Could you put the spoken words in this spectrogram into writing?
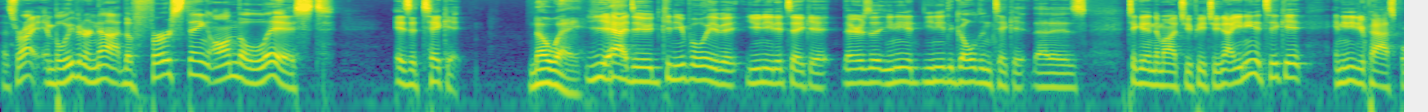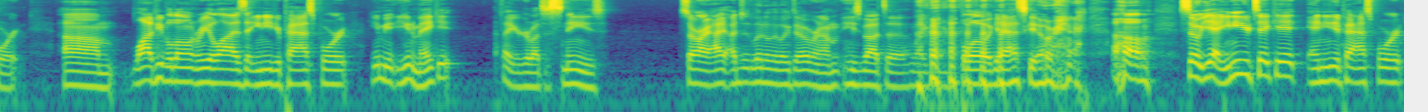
That's right. And believe it or not, the first thing on the list is a ticket. No way. Yeah, dude, can you believe it? You need a ticket. There's a you need you need the golden ticket that is to get into Machu Picchu. Now you need a ticket and you need your passport. Um, a lot of people don't realize that you need your passport. You you gonna make it? I thought you were about to sneeze. Sorry, I, I just literally looked over and I'm, he's about to like blow a gasket over here. Um, so yeah, you need your ticket and you need a passport.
